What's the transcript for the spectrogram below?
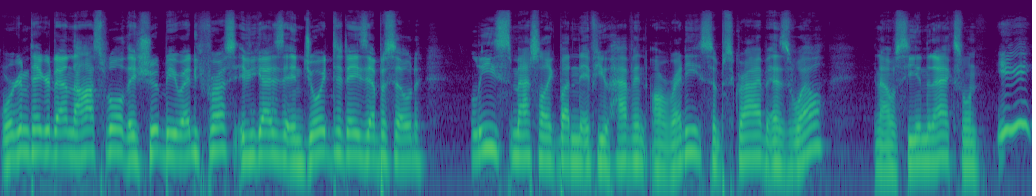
we're gonna take her down to the hospital. They should be ready for us. If you guys enjoyed today's episode, please smash the like button if you haven't already. Subscribe as well, and I will see you in the next one. Yee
